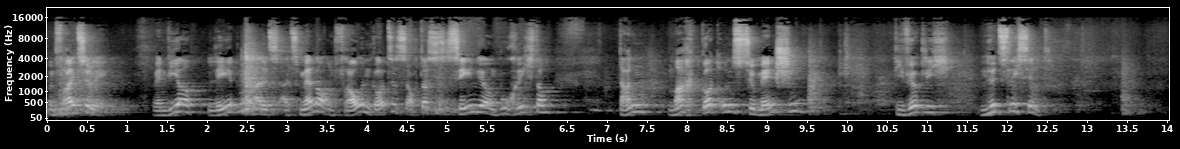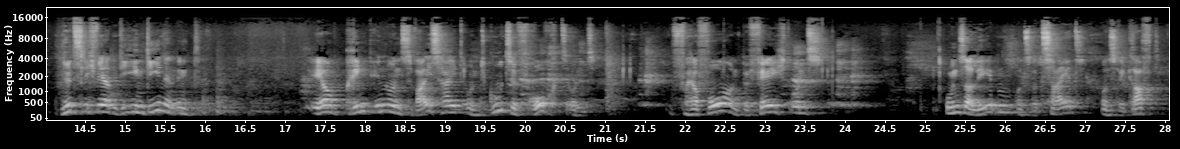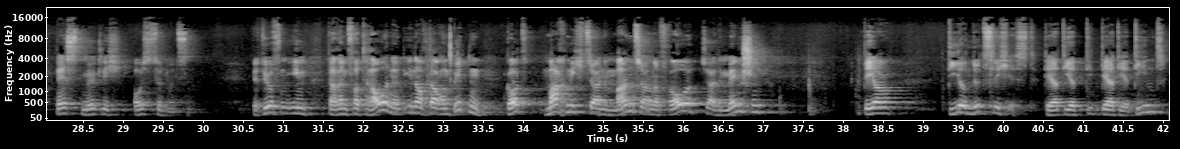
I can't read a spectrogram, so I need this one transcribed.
und freizulegen. Wenn wir leben als, als Männer und Frauen Gottes, auch das sehen wir im Buch Richter, dann macht Gott uns zu Menschen, die wirklich nützlich sind, nützlich werden, die ihm dienen. Er bringt in uns Weisheit und gute Frucht und hervor und befähigt uns, unser Leben, unsere Zeit, unsere Kraft bestmöglich auszunutzen. Wir dürfen ihm darin vertrauen und ihn auch darum bitten, Gott, mach mich zu einem Mann, zu einer Frau, zu einem Menschen, der dir nützlich ist, der dir, der dir dient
